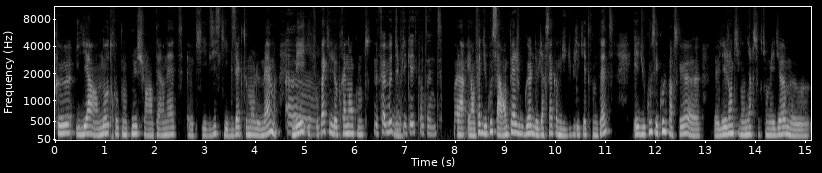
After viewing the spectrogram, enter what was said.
qu'il y a un autre contenu sur Internet qui existe, qui est exactement le même, mais il faut ah. pas qu'il le prenne en compte. Le fameux duplicate content. Voilà. Et en fait, du coup, ça empêche Google de lire ça comme du duplicate content. Et du coup, c'est cool parce que euh, les gens qui vont venir sur ton médium, euh,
